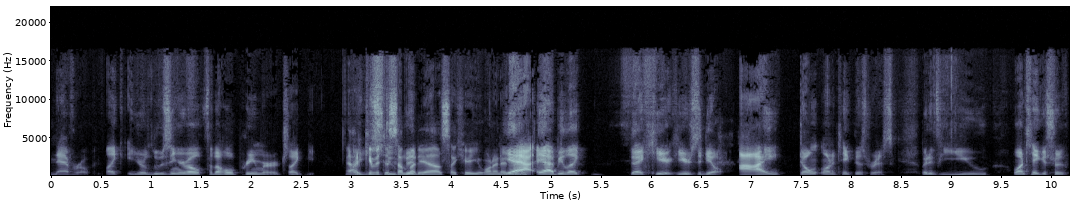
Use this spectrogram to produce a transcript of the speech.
never open. Like you're losing your vote for the whole pre-merge. Like I'd give it to somebody else. Like here, you want it? yeah, yeah, I'd be like, like here, here's the deal. I don't want to take this risk, but if you want to take this risk,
